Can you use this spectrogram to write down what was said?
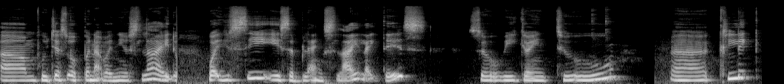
um, who just open up a new slide, what you see is a blank slide like this. So we're going to uh, click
